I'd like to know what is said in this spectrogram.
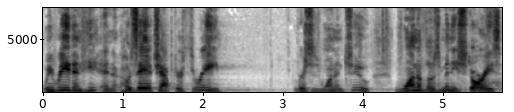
We read in, he, in Hosea chapter 3, verses 1 and 2, one of those many stories.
